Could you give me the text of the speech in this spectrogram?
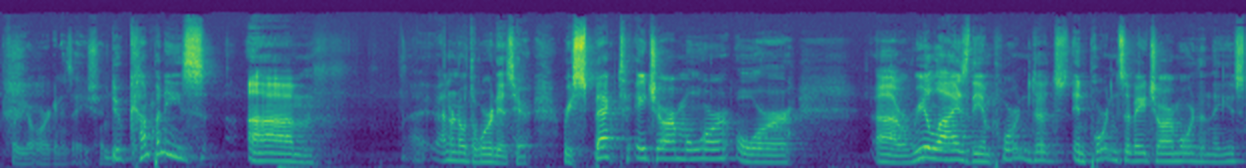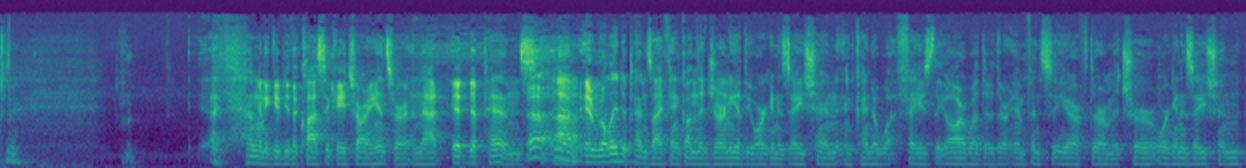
for your organization. Do companies um I don't know what the word is here, respect HR more or uh, realize the importance importance of HR more than they used to? I'm going to give you the classic HR answer, and that it depends. Uh, yeah. um, it really depends, I think, on the journey of the organization and kind of what phase they are, whether they're infancy or if they're a mature organization.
